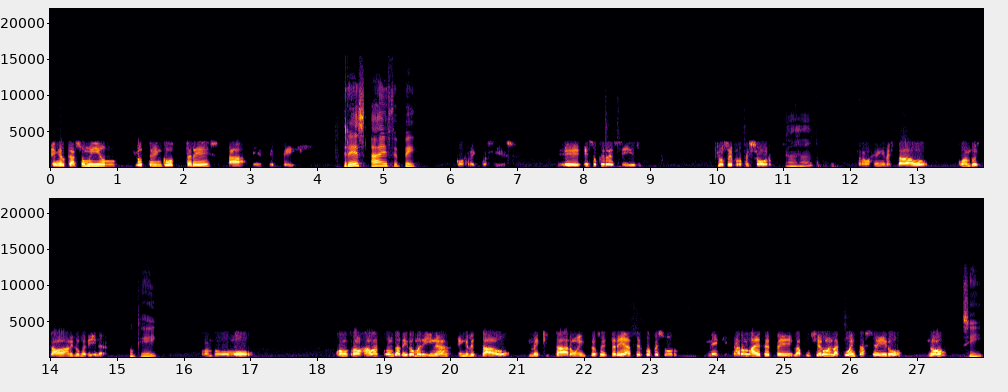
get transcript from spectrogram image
en el caso mío, yo tengo tres AFP. 3 AFP. Correcto, así es. Eh, eso quiere decir, yo soy profesor, Ajá. trabajé en el Estado cuando estaba Danilo Medina. Ok. Cuando, cuando trabajaba con Danilo Medina en el Estado, me quitaron, entonces entré a ser profesor, me quitaron la AFP, la pusieron en la cuenta cero, ¿no? Sí.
